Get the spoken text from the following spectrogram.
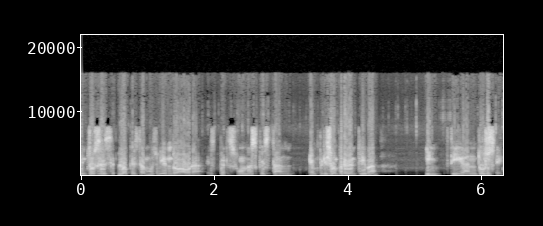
Entonces, lo que estamos viendo ahora es personas que están en prisión preventiva investigándose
